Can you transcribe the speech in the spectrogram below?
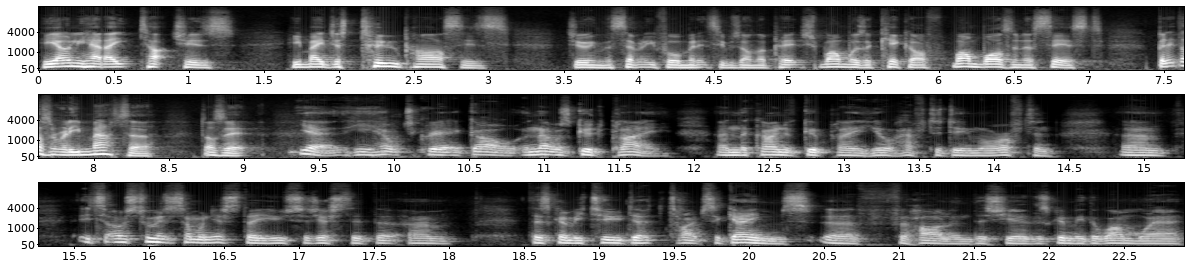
He only had eight touches. He made just two passes during the 74 minutes he was on the pitch. One was a kickoff, one was an assist. But it doesn't really matter, does it? Yeah, he helped to create a goal, and that was good play, and the kind of good play he'll have to do more often. Um. I was talking to someone yesterday who suggested that. Um, there's going to be two d- types of games uh, for Haaland this year. There's going to be the one where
